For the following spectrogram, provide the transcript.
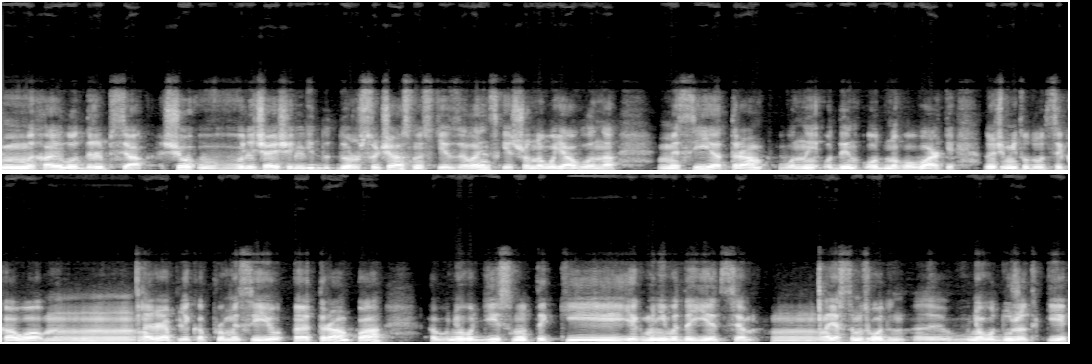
Михайло Дребсяк. Що величайший лідер сучасності Зеленський, що новоявлена Месія, Трамп, вони один одного варті. До речі, мені тут цікава репліка про Месію е, Трампа. В нього дійсно такі, як мені видається, а я з цим згоден, е, в нього дуже такі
